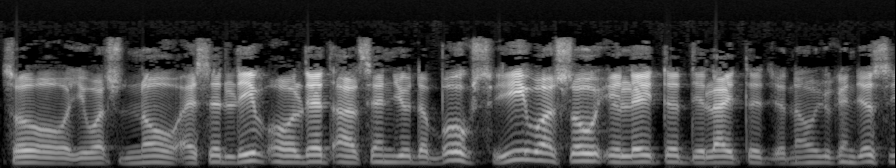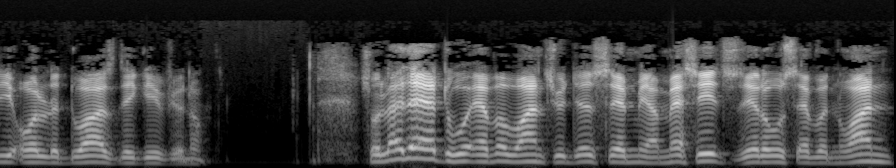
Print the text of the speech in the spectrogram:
So he wants to know. I said, leave all that, I'll send you the books. He was so elated, delighted, you know. You can just see all the duas they give, you know. So like that, whoever wants, you just send me a message 071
